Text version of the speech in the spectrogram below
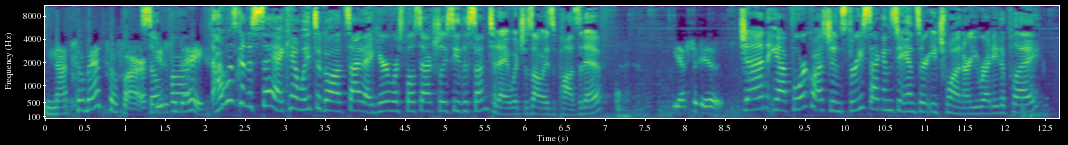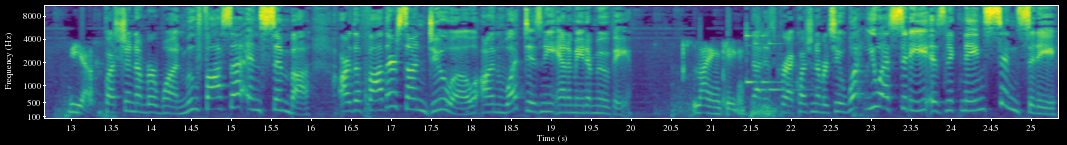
Not so bad so far. So Beautiful far- day. I was going to say, I can't wait to go outside. I hear we're supposed to actually see the sun today, which is always a positive. Yes, it is. Jen, you have four questions, three seconds to answer each one. Are you ready to play? Yes. Question number one Mufasa and Simba are the father son duo on what Disney animated movie? Lion King. That is correct. Question number two What U.S. city is nicknamed Sin City?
